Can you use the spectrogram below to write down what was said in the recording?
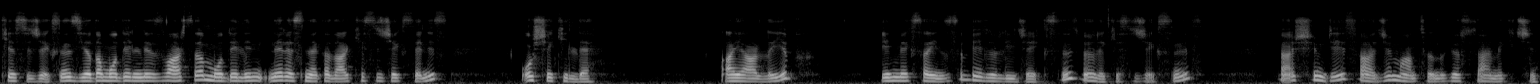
keseceksiniz. Ya da modeliniz varsa modelin neresine kadar kesecekseniz o şekilde ayarlayıp ilmek sayınızı belirleyeceksiniz. Öyle keseceksiniz. Ben şimdi sadece mantığını göstermek için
